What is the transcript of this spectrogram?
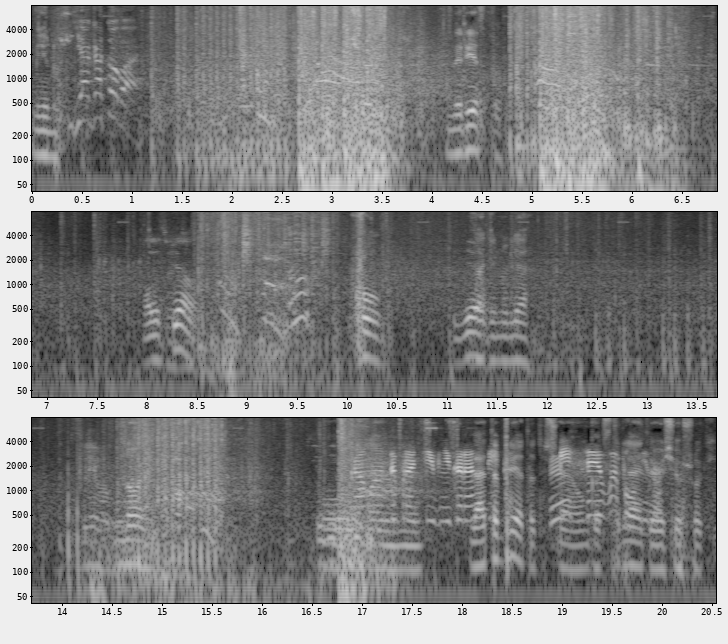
Минус. Я готова! Чё? На респу. А спел? Фу. Где? Сзади нуля. Слева. Ноль. Команда противника Да это разбита. бред, отвечаю. Он как стреляет, я вообще в шоке.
